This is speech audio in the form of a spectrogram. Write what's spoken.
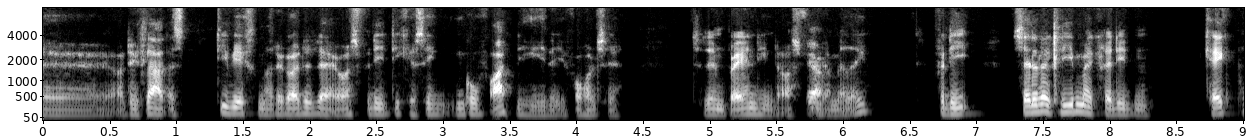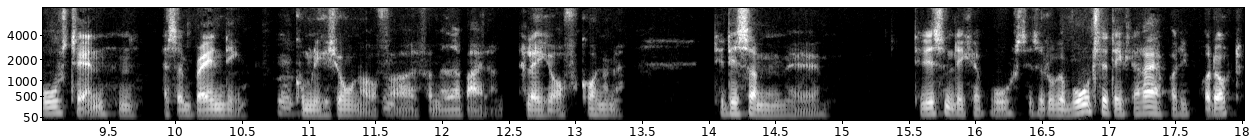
Øh, og det er klart, at altså, de virksomheder, der gør det, der er jo også, fordi de kan se en god forretning i det, i forhold til, til den branding, der også følger ja. med. Ikke? Fordi selve klimakreditten kan ikke bruges til andet altså branding, mm. kommunikation over for, mm. for medarbejderne, eller ikke over for kunderne. Det er det, som, øh, det er det, som det kan bruges til. Så du kan bruge til at deklarere på dit produkt.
